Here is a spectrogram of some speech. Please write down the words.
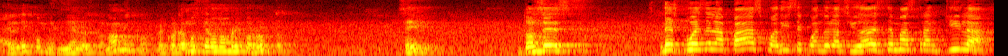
a él le convenía lo económico. Recordemos que era un hombre corrupto. ¿Sí? Entonces, Después de la Pascua, dice, cuando la ciudad esté más tranquila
